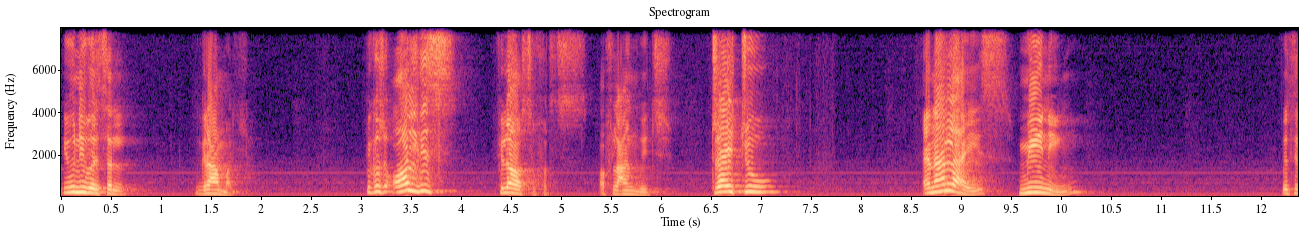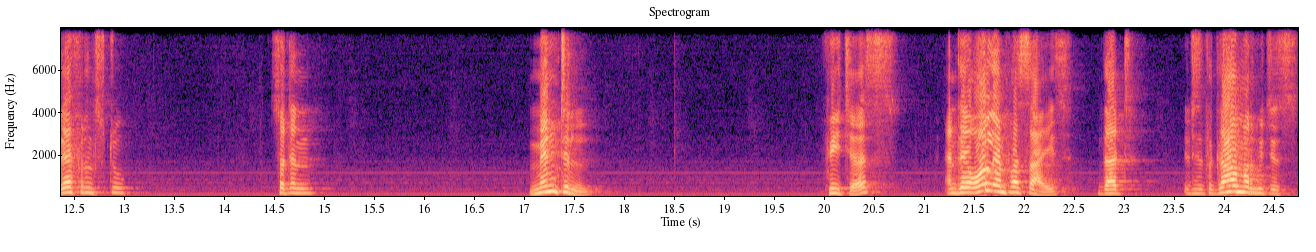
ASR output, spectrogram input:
universal grammar. Because all these philosophers of language try to analyze meaning with reference to certain mental features and they all emphasize that it is the grammar which is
